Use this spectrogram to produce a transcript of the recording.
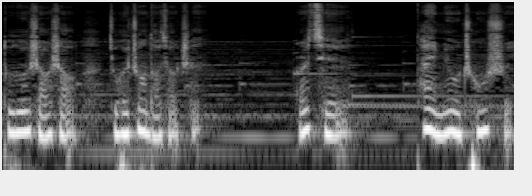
多多少少就会撞到小陈，而且他也没有冲水，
